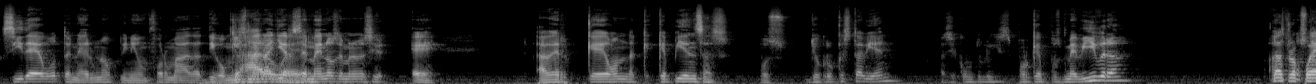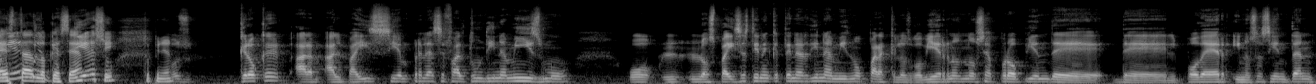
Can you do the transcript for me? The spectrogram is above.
sí debo tener una opinión formada. Digo, mis Claro, managers de menos de menos decir, eh, a ver, ¿qué onda? ¿Qué, qué piensas? Pues yo creo que está bien, así como tú lo dijiste, porque pues me vibra. Ah, Las pues, está propuestas, güey. lo que sea, Y eso, sí, tu opinión. pues, creo que al, al país siempre le hace falta un dinamismo o los países tienen que tener dinamismo para que los gobiernos no se apropien de- del poder y no se sientan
